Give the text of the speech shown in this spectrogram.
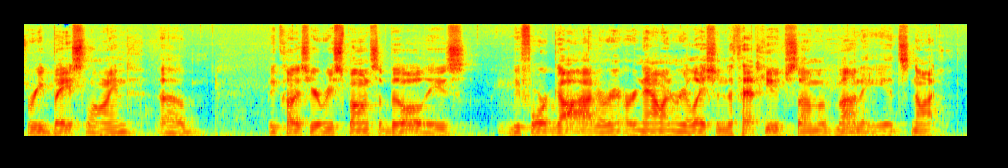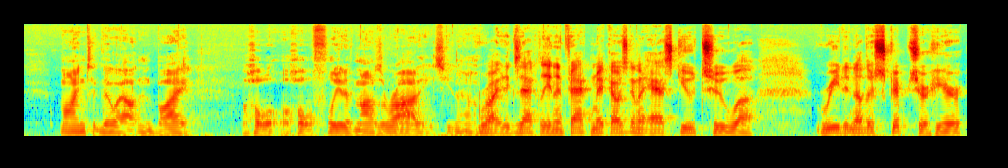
rebaselined um, because your responsibilities before God are, are now in relation to that huge sum of money. It's not mine to go out and buy a whole a whole fleet of Maseratis. You know. Right, exactly. And in fact, Mick, I was going to ask you to uh, read another scripture here,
